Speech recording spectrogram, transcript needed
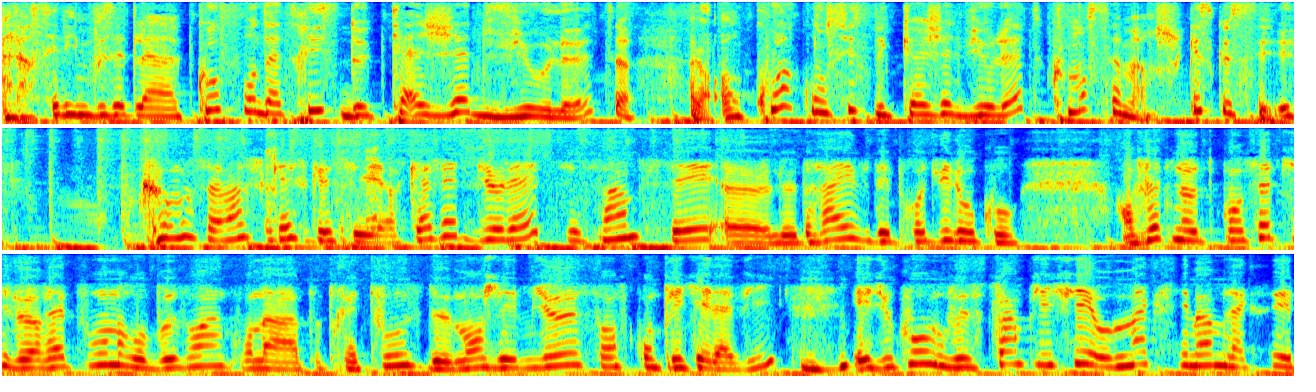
Alors Céline, vous êtes la cofondatrice de Cagette Violette. Alors en quoi consistent les Cagettes Violettes? Comment ça marche? Qu'est-ce que c'est? Comment ça marche? Qu'est-ce que c'est? Alors, Cagette Violette, c'est simple, c'est euh, le drive des produits locaux. En fait, notre concept, il veut répondre aux besoins qu'on a à peu près tous de manger mieux sans se compliquer la vie. Mhm. Et du coup, on veut simplifier au maximum l'accès aux,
